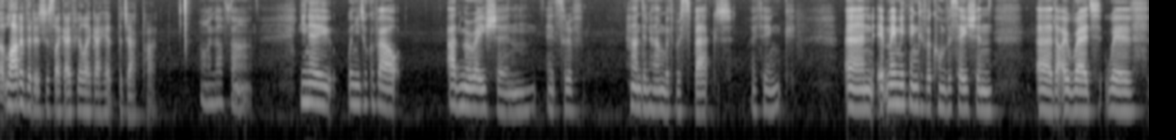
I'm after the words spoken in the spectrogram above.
a lot of it is just like I feel like I hit the jackpot. Oh, I love that. You know, when you talk about admiration, it's sort of hand in hand with respect, I think. And it made me think of a conversation uh, that I read with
